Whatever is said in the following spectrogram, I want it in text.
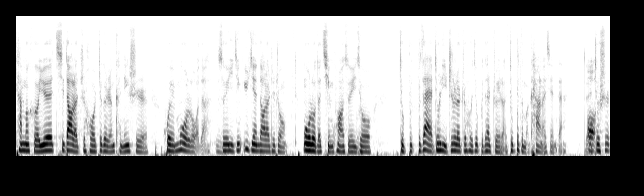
他们合约期到了之后，这个人肯定是会没落的，所以已经预见到了这种没落的情况，所以就就不不再就理智了之后就不再追了，就不怎么看了现在。对，就是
